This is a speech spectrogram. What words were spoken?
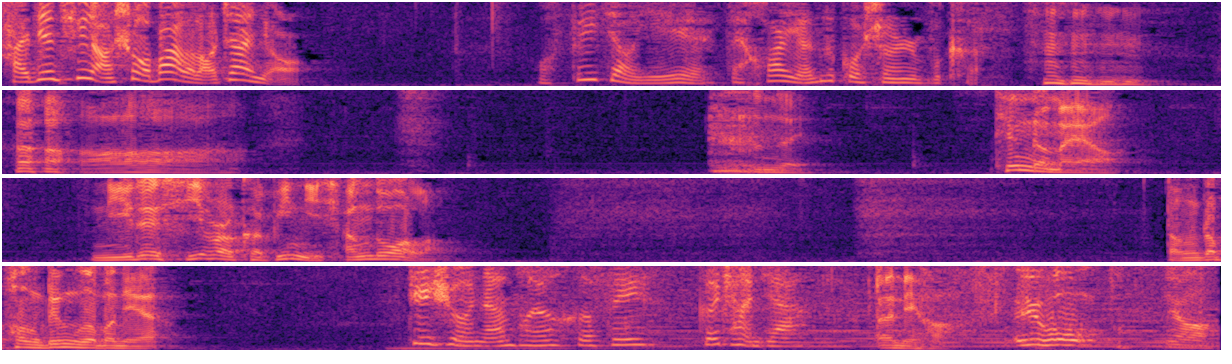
海淀区长是我爸的老战友，我非叫爷爷在花园子过生日不可。好，孙子，听着没有？你这媳妇儿可比你强多了。等着碰钉子吧你！这是我男朋友贺飞，歌唱家。哎，你好。哎呦，你好，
